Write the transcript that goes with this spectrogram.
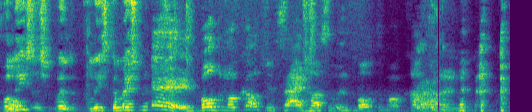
police both. what is police commissioner. Hey, it's Baltimore culture. Side hustle is Baltimore culture. Right.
